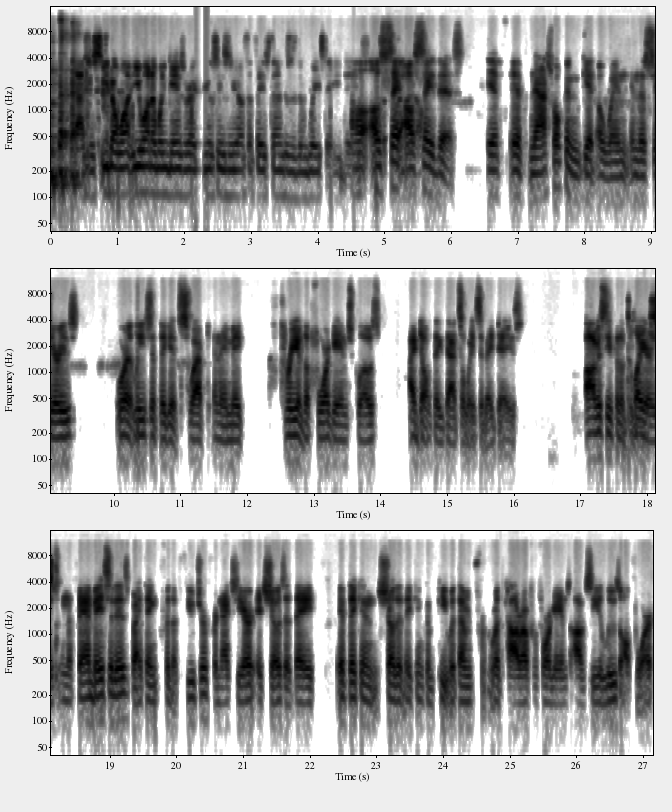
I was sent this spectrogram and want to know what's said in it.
yeah, just you don't want you want to win games in regular season. You have to face them because it's a waste of eight days. I'll, I'll say I'll say this: if if Nashville can get a win in this series, or at least if they get swept and they make three of the four games close, I don't think that's a waste of eight days. Obviously, for the players and the fan base, it is, but I think for the future, for next year, it shows that they, if they can show that they can compete with them for, with Colorado for four games, obviously you lose all four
